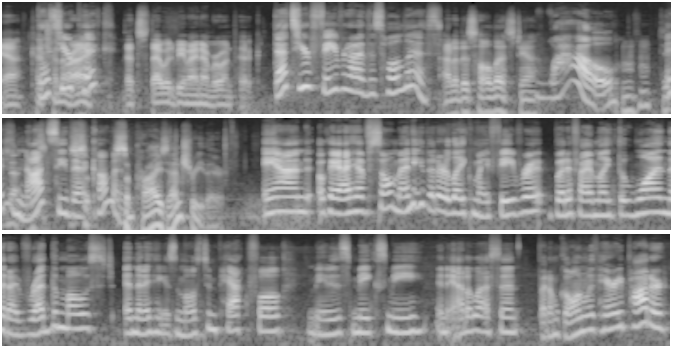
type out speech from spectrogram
Yeah, Catcher That's in the your Rye. pick? That's that would be my number one pick That's your favorite out of this whole list. out of this whole list. Yeah. Wow. Mm-hmm. I did not see that Su- coming. Surprise entry there. And okay, I have so many that are like my favorite, but if I'm like the one that I've read the most and that I think is the most impactful, maybe this makes me an adolescent, but I'm going with Harry Potter.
